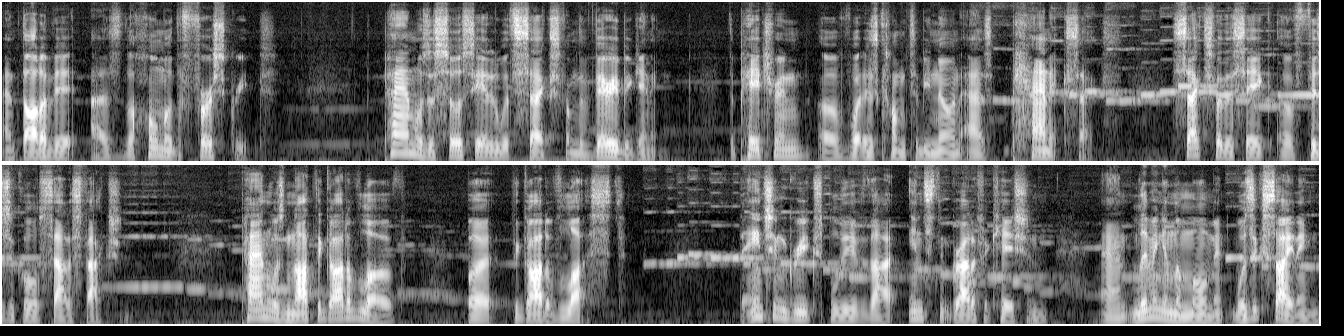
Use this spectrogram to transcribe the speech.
and thought of it as the home of the first Greeks. Pan was associated with sex from the very beginning, the patron of what has come to be known as panic sex, sex for the sake of physical satisfaction. Pan was not the god of love, but the god of lust. The ancient Greeks believed that instant gratification and living in the moment was exciting,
